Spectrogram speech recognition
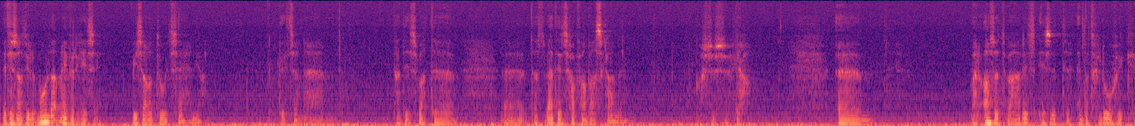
het is natuurlijk moeilijk dat mij vergissen. Wie zal het ooit zeggen? Ja. Dat is, een, dat is wat, dat is wetenschap van Pascal. Dus, ja. Uh, maar als het waar is, is het, en dat geloof ik,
